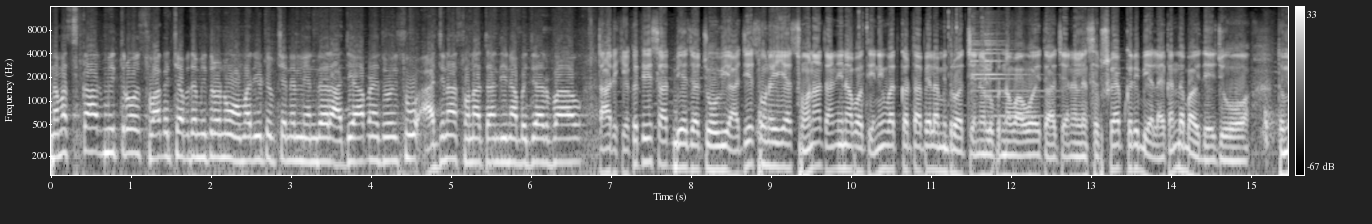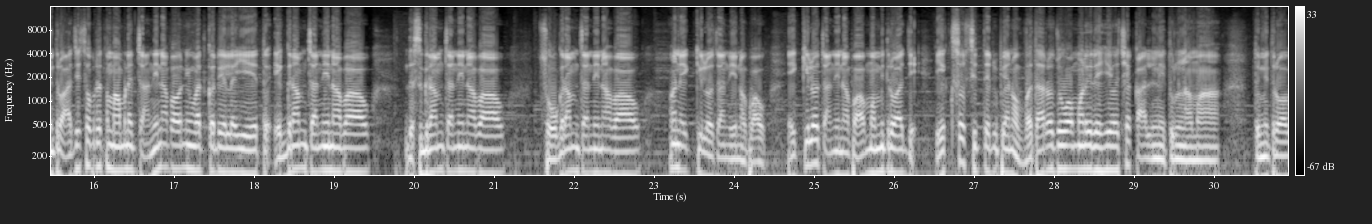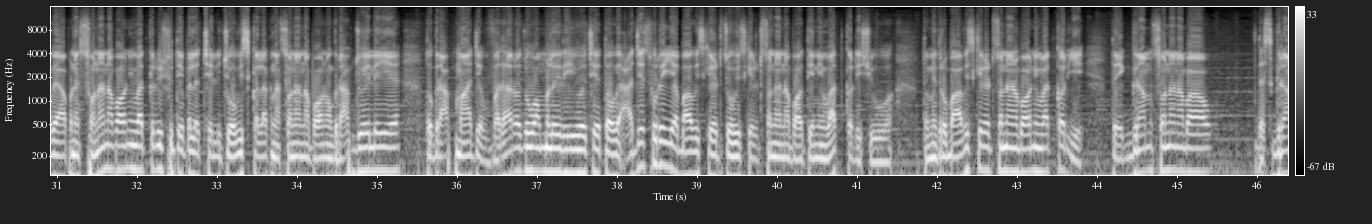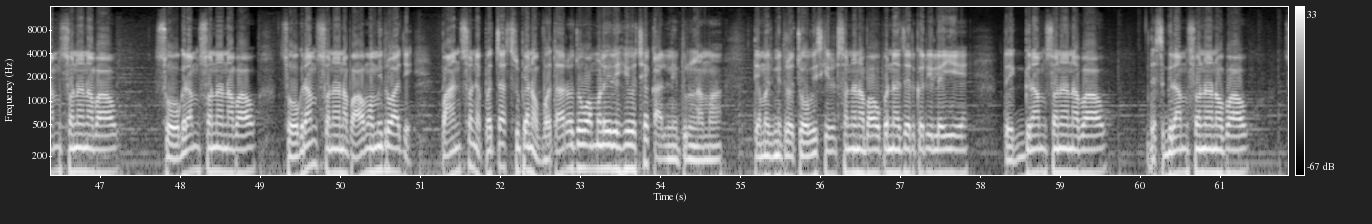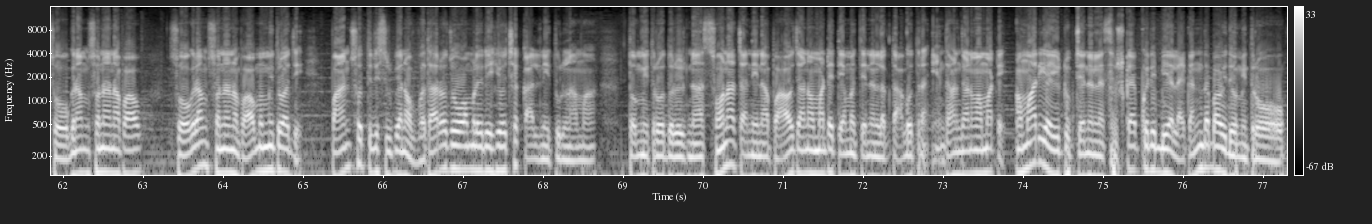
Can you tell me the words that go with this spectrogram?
નમસ્કાર મિત્રો, સ્વાગત છે બધા મિત્રોનું અમારી યુટ્યુબ ચેનલની અંદર. આજે આપણે જોઈશું આજના સોના ચાંદીના બજાર ભાવ. તારીખ એકત્રીસ સાત બે હજાર ચોવીસ. આજે શું રહ્યા સોના ચાંદીના ભાવ? તેની વાત કરતા પહેલાં મિત્રો, આ ચેનલ ઉપર નવા હોય તો આ ચેનલને સબસ્ક્રાઇબ કરી, બે લાઇકન દબાવી દેજો. તો મિત્રો, આજે સૌપ્રથમ આપણે ચાંદીના ભાવની વાત કરી લઈએ તો એક ગ્રામ ચાંદીના ભાવ, દસ ગ્રામ ચાંદીના ભાવ, સો ગ્રામ ચાંદીના ભાવ અને એક કિલો ચાંદીનો ભાવ. એક કિલો ચાંદીના ભાવમાં મિત્રો આજે એકસો સિત્તેર રૂપિયાનો વધારો જોવા મળી રહ્યો છે કાલની તુલનામાં. તો મિત્રો હવે આપણે સોનાના ભાવની વાત કરીશું. તે પહેલાં છેલ્લી ચોવીસ કલાકના સોનાના ભાવનો ગ્રાફ જોઈ લઈએ. તો ગ્રાફમાં આજે વધારો જોવા મળી રહ્યો છે. તો હવે આજે શું રહ્યા બાવીસ કેરેટ, ચોવીસ કેરેટ સોનાના ભાવ તેની વાત કરીશું. તો મિત્રો બાવીસ કેરેટ સોનાના ભાવની વાત કરીએ તો એક ગ્રામ સોનાના ભાવ, દસ ગ્રામ સોનાના ભાવ સો ગ્રામ સોનાના ભાવ, સો ગ્રામ સોનાના ભાવમાં મિત્રો આજે પાંચસો ને પચાસ રૂપિયાનો વધારો જોવા મળી રહ્યો છે કાલની તુલનામાં. તેમજ મિત્રો ચોવીસ કેરેટ સોનાના ભાવ પર નજર કરી લઈએ, તો એક ગ્રામ સોનાના ભાવ, દસ ગ્રામ સોનાનો ભાવ, સો ગ્રામ સોનાના ભાવ, સો ગ્રામ સોનાના ભાવમાં મિત્રો આજે પાંચસો ત્રીસ રૂપિયાનો વધારો જોવા મળી રહ્યો છે કાલની તુલનામાં. તો મિત્રો દરરોજના સોના ચાંદીના ભાવ જાણવા માટે તેમજ તેને લગતા આગોતરા એંધાણ જાણવા માટે અમારી આ યુટ્યુબ ચેનલને સબસ્ક્રાઈબ કરી બે લાઇકન દબાવી દો મિત્રો.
